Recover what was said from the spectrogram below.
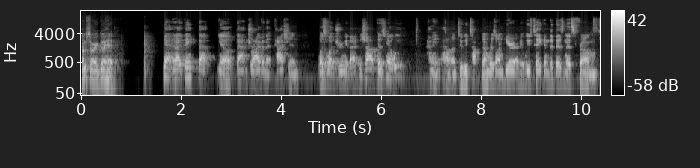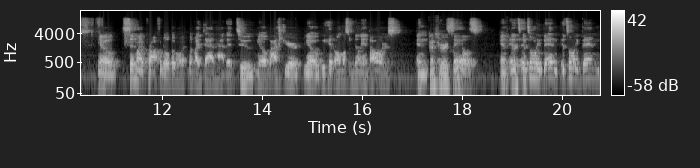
I'm sorry. Go ahead. Yeah, and I think that you know that drive and that passion was what drew me back to the shop because you know we, I mean, I don't know, do we talk numbers on here? I mean, we've taken the business from you know semi profitable, but when, when my dad had it to you know last year, you know we hit almost a million dollars in, in very cool. sales, and, and it's, it's only been it's only been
